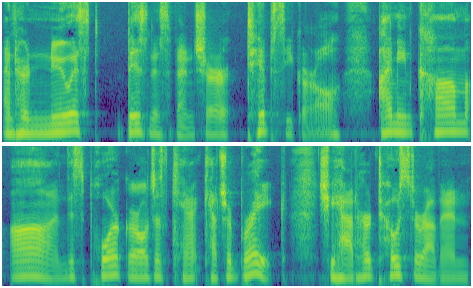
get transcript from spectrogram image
and her newest business venture, Tipsy Girl. I mean, come on. This poor girl just can't catch a break. She had her toaster oven.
